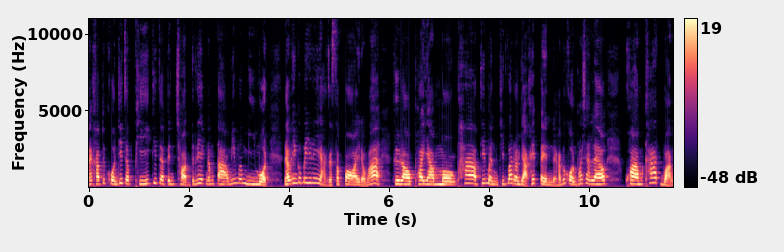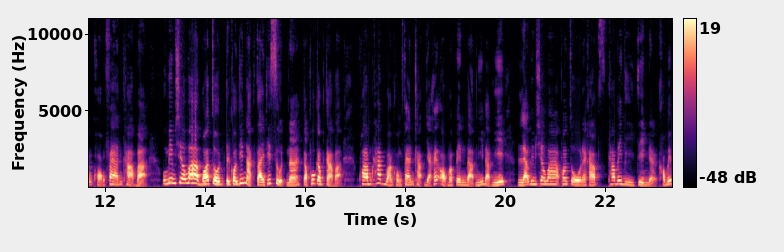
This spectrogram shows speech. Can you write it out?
นะครับทุกคนที่จะพีคที่จะเป็นช็อตเรียกน้ำตามิมว่ามีหมดแล้วอิมก็ไม่ได้อยากจะสปอยแต่ว่า คือเราพยายามมองภาพที่มันคิดว่าเราอยากให้เป็นนะครับทุกคนเพราะฉะนั้นแล้วความคาดหวังของแฟนคลับอะ อุ้มอิมเชื่อว่าบอสโจนเป็นคนที่หนักใจที่สุดนะ กับผู้กำกับอะความคาดหวังของแฟนคลับ อยากให้ออกมาเป็นแบบนี้แบบนี้ แล้วบิมเชื่อว่าพ่อโจนะครับ ถ้าไม่ดีจริงเนี่ยเขาไม่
